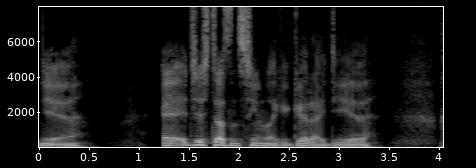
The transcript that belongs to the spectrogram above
Yeah. It just doesn't seem like a good idea.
